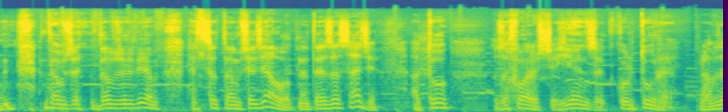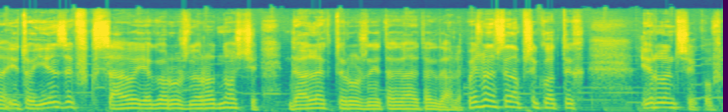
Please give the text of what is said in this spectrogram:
dobrze, dobrze wiem, co tam się działo na tej zasadzie. A tu zachwaliście język, kulturę, prawda? I to język w całej jego różnorodności, dialekty różne i tak dalej, i tak dalej. Weźmy na przykład tych Irlandczyków.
